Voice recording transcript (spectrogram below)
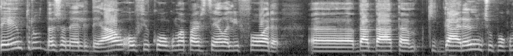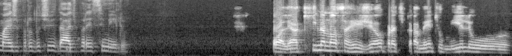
dentro da janela ideal ou ficou alguma parcela ali fora uh, da data que garante um pouco mais de produtividade para esse milho? Olha, aqui na nossa região, praticamente o milho,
